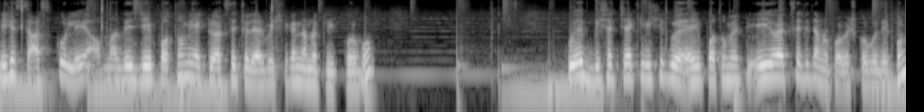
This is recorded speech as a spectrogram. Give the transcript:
লিখে সার্চ করলে আপনাদের যে প্রথমেই একটি ওয়েবসাইট চলে আসবে, সেখানে আমরা ক্লিক করব। কুয়েত ভিসা চেক লিখে এই প্রথমে এই ওয়েবসাইটে আমরা প্রবেশ করব, দেখুন।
